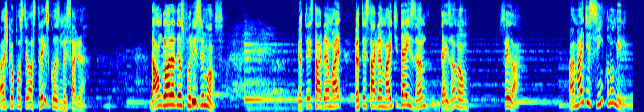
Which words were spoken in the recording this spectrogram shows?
Acho que eu postei umas três coisas no meu Instagram. Dá um glória a Deus por isso, irmãos. Eu tenho Instagram mais, eu tenho Instagram mais de 10 anos, 10 anos não, sei lá. Mas mais de 5 no mínimo.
